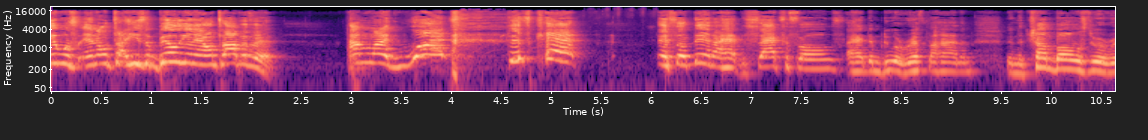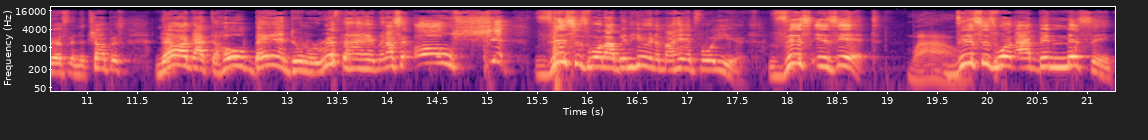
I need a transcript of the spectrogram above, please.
It was, and on top, he's a billionaire on top of it. I'm like, what? this cat. And so then I had the saxophones, I had them do a riff behind him, then the trombones do a riff, and the trumpets. Now I got the whole band doing a riff behind him, and I said, oh shit, this is what I've been hearing in my head for a year. This is it. Wow. This is what I've been missing.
